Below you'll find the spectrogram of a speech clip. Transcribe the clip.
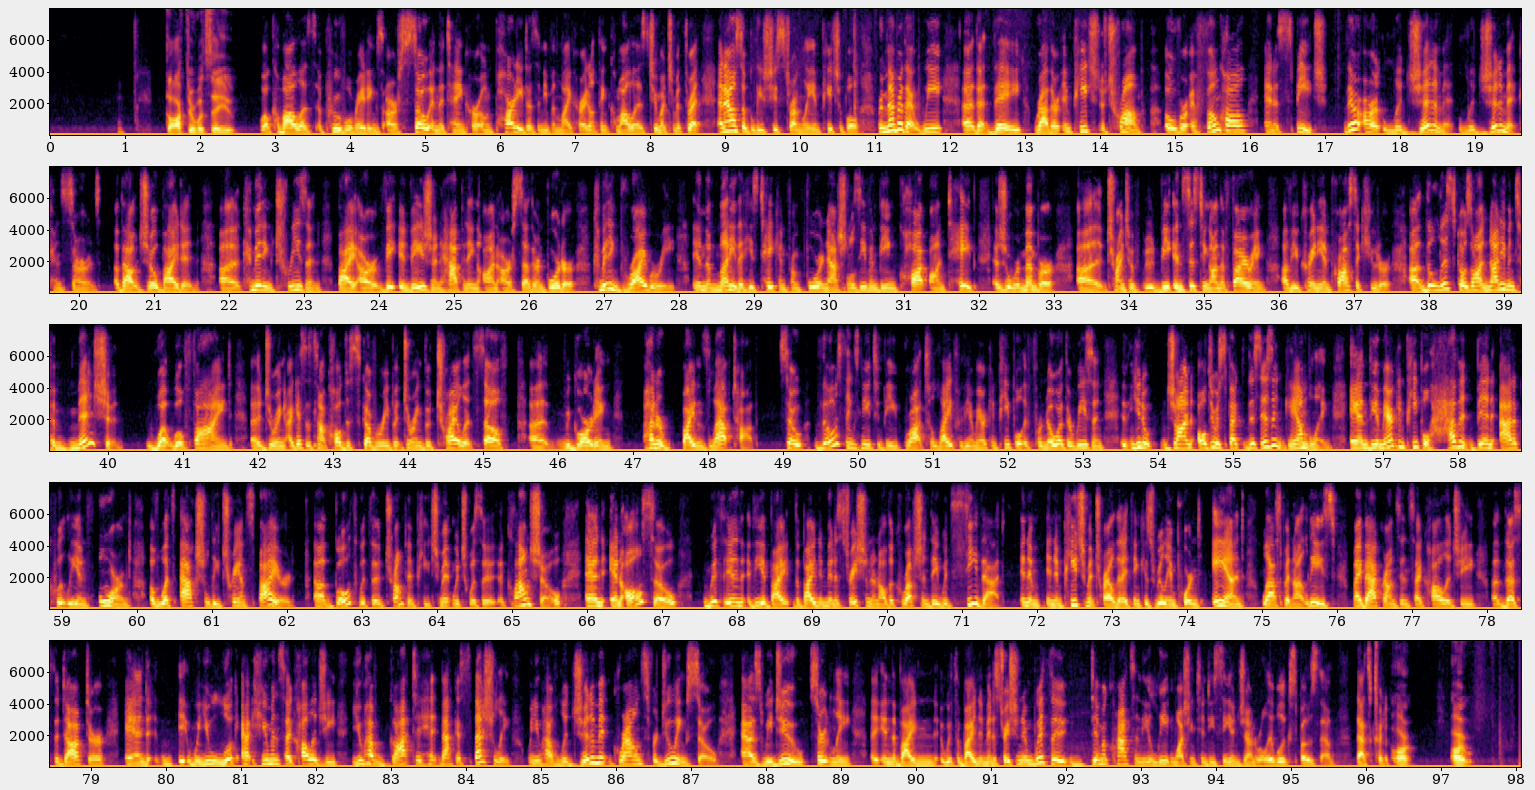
Doctor, what say you? Well, Kamala's approval ratings are so in the tank. Her own party doesn't even like her. I don't think Kamala is too much of a threat, and I also believe she's strongly impeachable. Remember that we, uh, that they rather impeached Trump over a phone call and a speech there are legitimate, legitimate concerns about Joe Biden uh, committing treason by our va- invasion happening on our southern border, committing bribery in the money that he's taken from foreign nationals, even being caught on tape, as you'll remember, uh, trying to be insisting on the firing of Ukrainian prosecutor. Uh, the list goes on, not even to mention what we'll find uh, during, I guess it's not called discovery, but during the trial itself uh, regarding Hunter Biden's laptop. So those things need to be brought to light for the American people, if for no other reason. You know, John, all due respect, this isn't gambling, and the American people haven't been adequately informed of what's actually transpired. Uh, both with the Trump impeachment, which was a, a clown show, and and also within the the Biden administration and all the corruption, they would see that an, an impeachment trial that I think is really important. And last but not least, my background's in psychology, uh, thus the doctor. And it, when you look at human psychology, you have got to hit back, especially when you have legitimate grounds for doing so, as we do certainly uh, in the Biden with the Biden administration and with the Democrats and the elite in Washington D.C. in general. It will expose them. That's critical. Are, are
